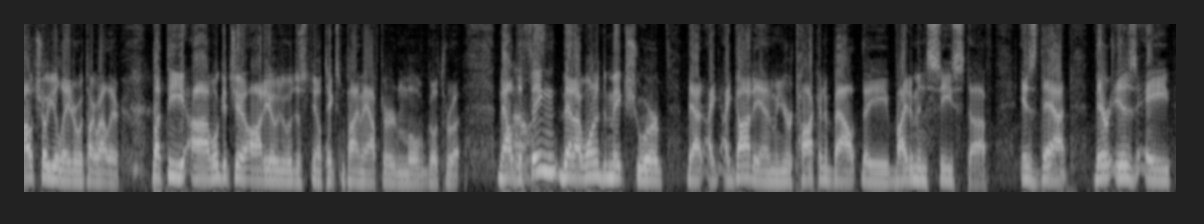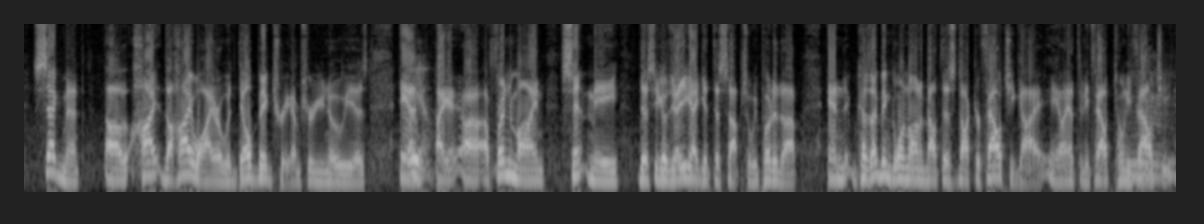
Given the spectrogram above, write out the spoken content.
I'll show you later. We'll talk about it later. But the uh, we'll get you audio. We'll just you know take some time after and we'll go through it. Now the Oh, thing that I wanted to make sure that I, I got in when you were talking about the vitamin C stuff is that there is a segment. Uh, high the high wire with Del Bigtree. I'm sure you know who he is. And yeah. I uh, a friend of mine sent me this. He goes, "Yeah, you got to get this up." So we put it up, and because I've been going on about this Dr. Fauci guy, you know, Anthony Fauci, Tony Fauci,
